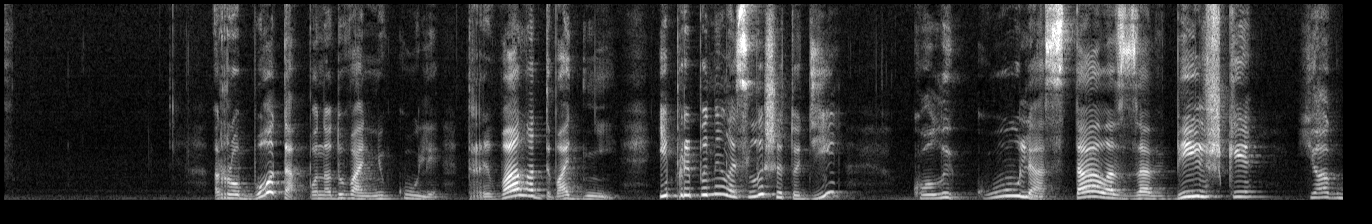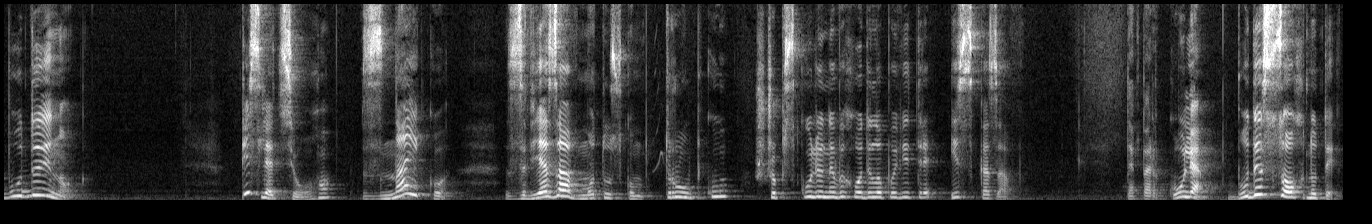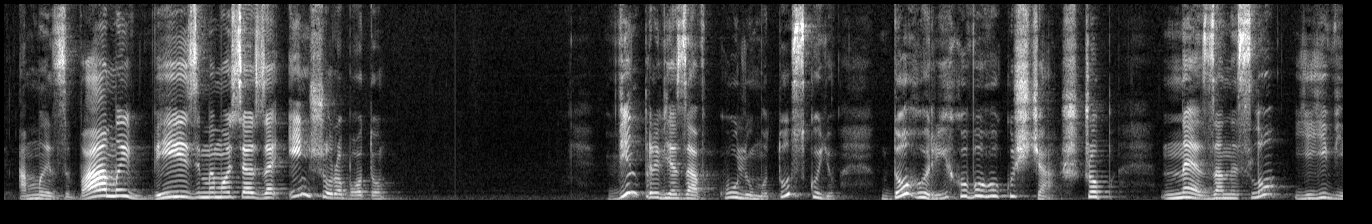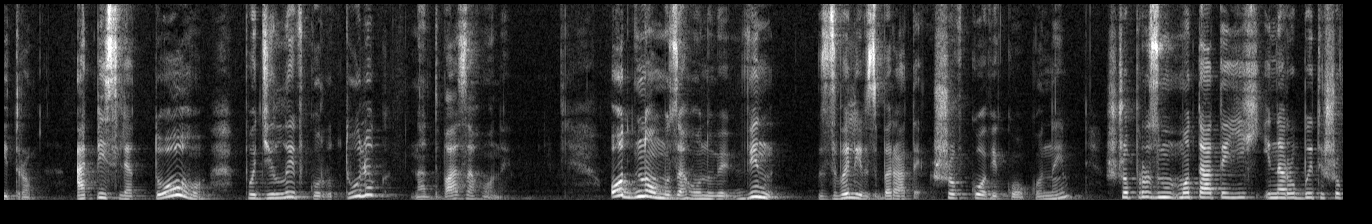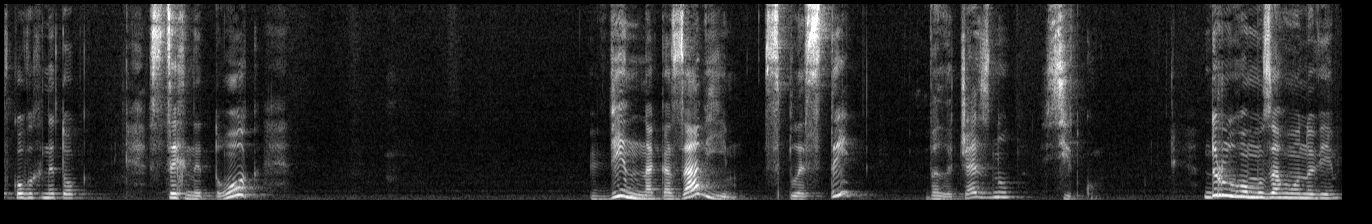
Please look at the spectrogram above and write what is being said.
Робота по надуванню кулі тривала два дні і припинилась лише тоді, коли куля стала завбільшки, як будинок. Після цього Знайко зв'язав мотузком трубку, щоб з кулю не виходило повітря, і сказав Тепер куля буде сохнути, а ми з вами візьмемося за іншу роботу. Він прив'язав кулю мотузкою до горіхового куща, щоб не занесло її вітром, а після того поділив коротульок на два загони. Одному загонові він звелів збирати шовкові кокони, щоб розмотати їх і наробити шовкових ниток. З цих ниток він наказав їм сплести величезну сітку. Другому загонові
